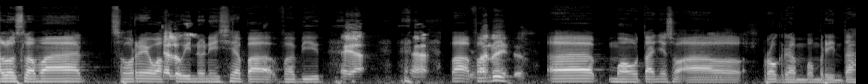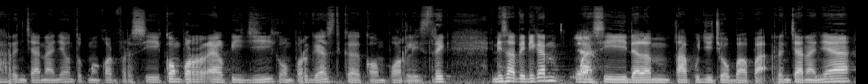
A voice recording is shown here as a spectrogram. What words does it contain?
Halo, selamat sore waktu Halo. Indonesia, Pak Fabi. Ya. ya. Pak Fabi, uh, mau tanya soal program pemerintah rencananya untuk mengkonversi kompor LPG, kompor gas ke kompor listrik. Ini saat ini kan ya. masih dalam tahap uji coba, Pak. Rencananya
